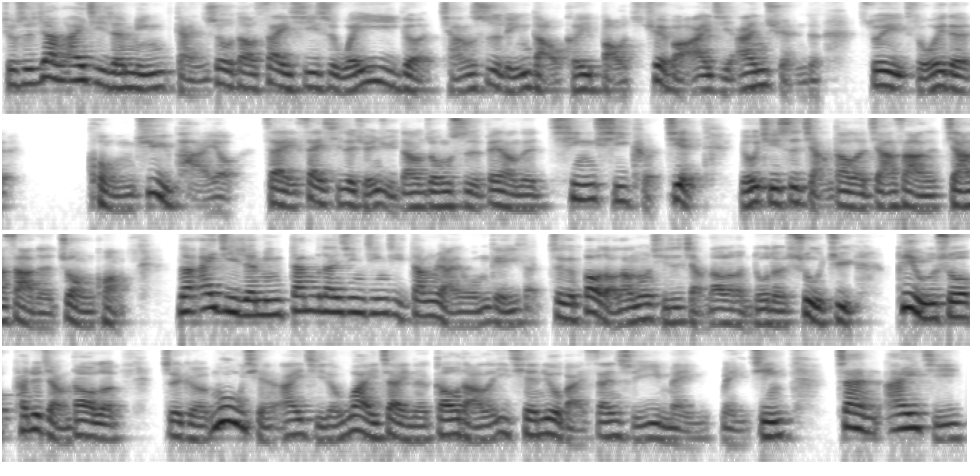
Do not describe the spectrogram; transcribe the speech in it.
就是让埃及人民感受到塞西是唯一一个强势领导，可以保确保埃及安全的。所以所谓的恐惧牌哦，在塞西的选举当中是非常的清晰可见，尤其是讲到了加萨的加萨的状况。那埃及人民担不担心经济？当然，我们给这个报道当中，其实讲到了很多的数据。譬如说，他就讲到了这个目前埃及的外债呢，高达了一千六百三十亿美美金，占埃及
